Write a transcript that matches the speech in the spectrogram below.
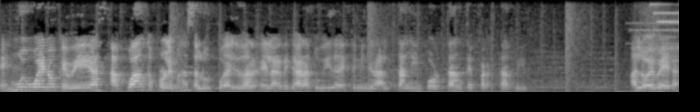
Es muy bueno que veas a cuántos problemas de salud puede ayudar el agregar a tu vida este mineral tan importante para estar vivo. Aloe vera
